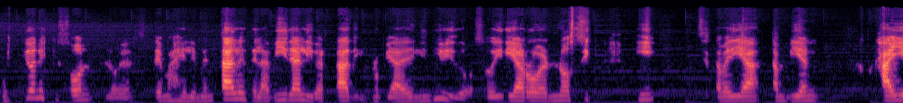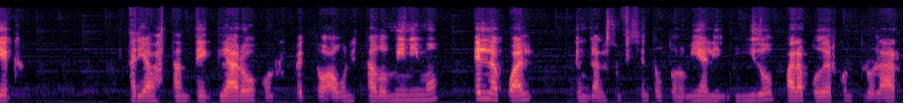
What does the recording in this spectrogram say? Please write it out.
cuestiones que son los temas elementales de la vida, libertad y propiedad del individuo. Eso diría Robert Nozick y, cierta medida, también Hayek estaría bastante claro con respecto a un estado mínimo en la cual tenga la suficiente autonomía el individuo para poder controlar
